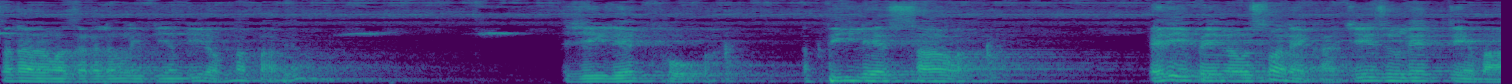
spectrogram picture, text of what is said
သဏ္ဍာန်မှာစကလုံးလေးပြင်ပြီးတော့မှတ်ပါဗျာအရေးလဲဖို့ပါအပီးလဲစားပါအဲ့ဒီပင်ကိုစွန့်တဲ့အခါဂျေဇုလဲတင်ပါ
